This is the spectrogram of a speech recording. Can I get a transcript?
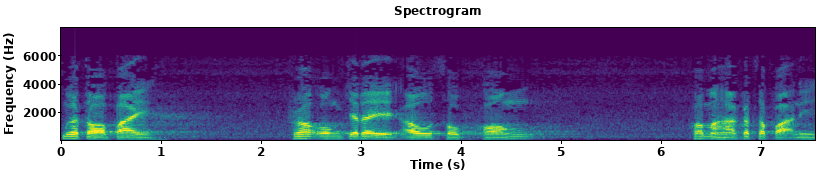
เมื่อต่อไป พระองค์จะได้เอาศพของพระมหากัสปะนี่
